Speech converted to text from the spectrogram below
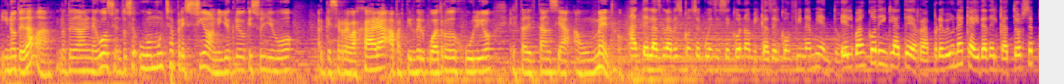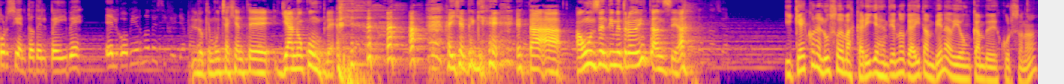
y no te daba, no te daba el negocio. Entonces hubo mucha presión y yo creo que eso llevó a que se rebajara a partir del 4 de julio esta distancia a un metro. Ante las graves consecuencias económicas del confinamiento, el Banco de Inglaterra prevé una caída del 14% del PIB. El gobierno decidió llamar... Lo que mucha gente ya no cumple. Hay gente que está a, a un centímetro de distancia. ¿Y qué es con el uso de mascarillas? Entiendo que ahí también había un cambio de discurso, ¿no?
